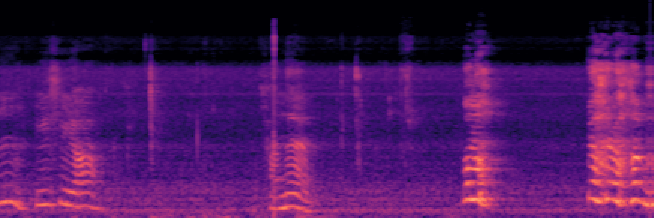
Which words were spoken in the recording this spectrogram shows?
음, 이시야. 저는, 어머! 여러분!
